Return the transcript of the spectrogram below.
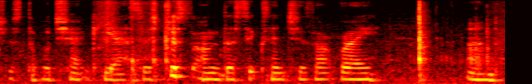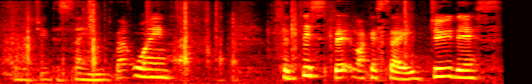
just double check. Yeah so it's just under six inches that way and I'll do the same that way. So this bit like I say do this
